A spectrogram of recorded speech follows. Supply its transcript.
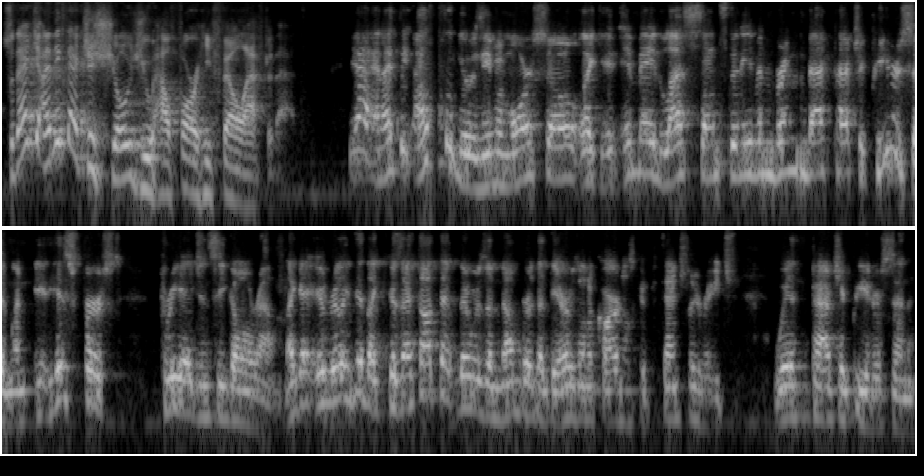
So that I think that just shows you how far he fell after that. Yeah, and I think I think it was even more so like it, it made less sense than even bringing back Patrick Peterson when his first free agency go around. Like it really did. Like because I thought that there was a number that the Arizona Cardinals could potentially reach with Patrick Peterson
